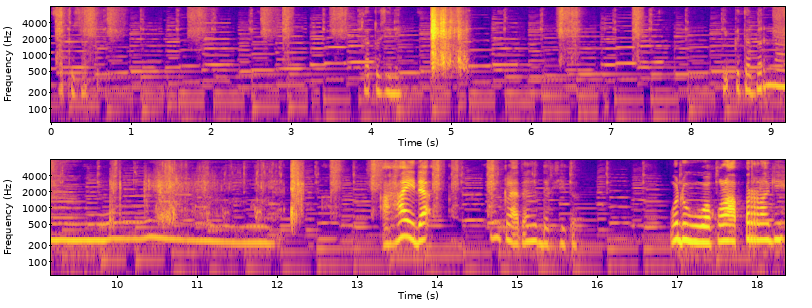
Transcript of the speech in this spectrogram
satu-satu satu sini Yuk kita berenang. Ah, hai, dak. Ini kelihatan dari situ. Waduh, aku lapar lagi.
